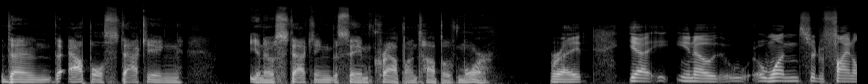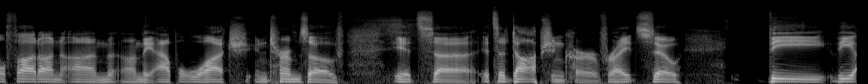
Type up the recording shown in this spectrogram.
than the Apple stacking, you know, stacking the same crap on top of more. Right. Yeah. You know, one sort of final thought on on on the Apple Watch in terms of its uh, its adoption curve. Right. So the the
